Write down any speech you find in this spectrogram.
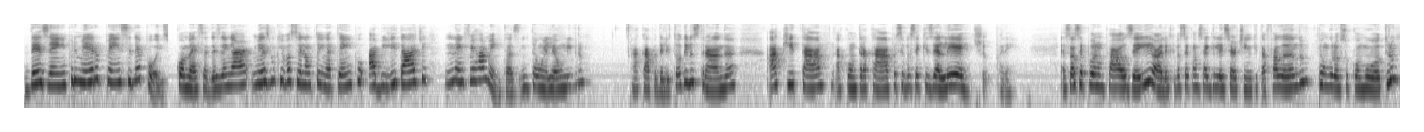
desenhe primeiro, pense depois. Comece a desenhar, mesmo que você não tenha tempo, habilidade, nem ferramentas. Então, ele é um livro, a capa dele toda ilustrada, Aqui tá a contracapa, se você quiser ler, deixa eu, peraí. É só você pôr um pause aí, olha, que você consegue ler certinho o que tá falando. Tão grosso como o outro.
